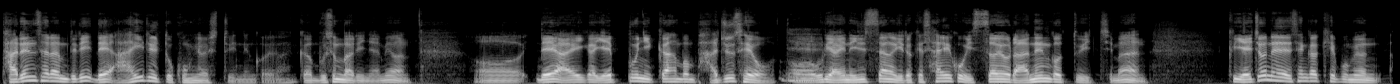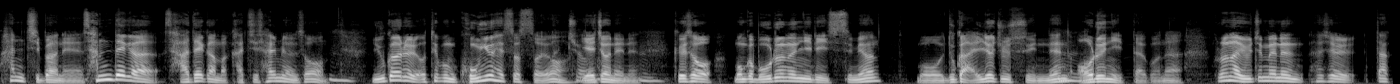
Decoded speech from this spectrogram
다른 사람들이 내 아이를 또 공유할 수도 있는 거예요. 그러니까 무슨 말이냐면 어, 내 아이가 예쁘니까 한번 봐주세요. 네. 어, 우리 아이는 일상을 이렇게 살고 있어요 라는 것도 있지만 그 예전에 생각해 보면 한 집안에 3대가 4대가 막 같이 살면서 음. 육아를 어떻게 보면 공유했었어요. 그쵸. 예전에는. 음. 그래서 뭔가 모르는 일이 있으면 뭐 누가 알려줄 수 있는 음. 어른이 있다거나 그러나 요즘에는 사실 딱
